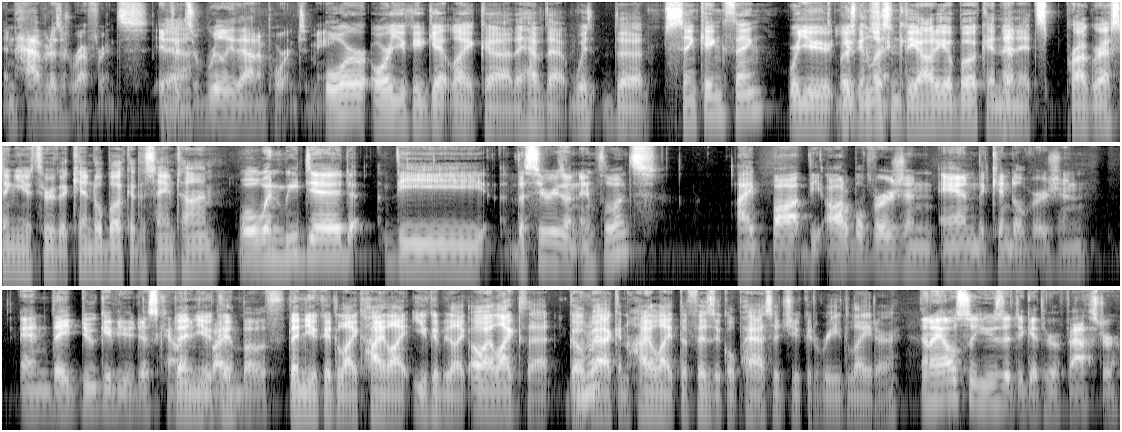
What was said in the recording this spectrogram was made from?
and have it as a reference if Yeah. it's really that important to me. Or or you could get like uh, they have that with the syncing thing where you you Whisper can listen sync. to the audiobook and then it's progressing you through the Kindle book at the same time. well, when we did the the series on influence, I bought the Audible version and the Kindle version, and they do give you a discount. Then if you buy could them both. then you could like highlight. You could be like, oh, I liked that. Go Mm-hmm. back and highlight the physical passage you could read later. And I also use it to get through it faster.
